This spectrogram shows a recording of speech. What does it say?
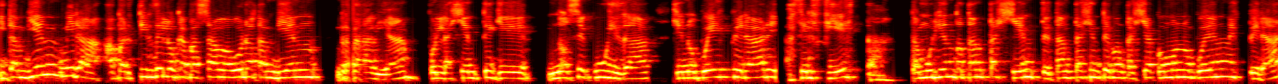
Y también, mira, a partir de lo que ha pasado ahora, también rabia por la gente que no se cuida, que no puede esperar hacer fiesta. Está muriendo tanta gente, tanta gente contagiada, ¿cómo no pueden esperar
